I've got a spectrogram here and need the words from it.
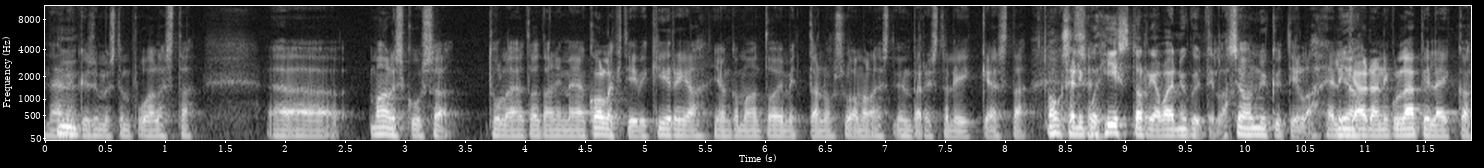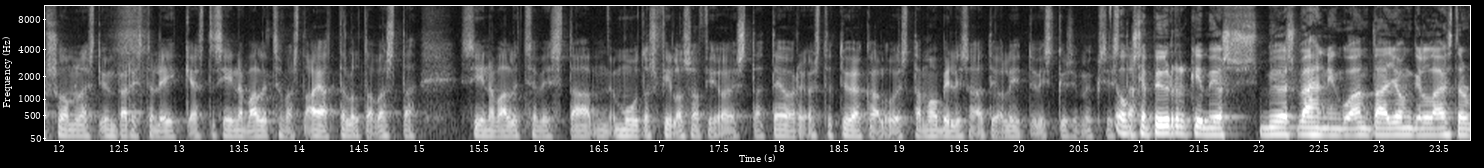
näiden hmm. kysymysten puolesta. Öö, maaliskuussa tulee tota, niin meidän kollektiivikirja, jonka mä oon toimittanut suomalaisesta ympäristöliikkeestä. Onko se, se niin kuin historia vai nykytila? Se on nykytila, eli Joo. käydään niin kuin läpileikkaus suomalaisesta ympäristöliikkeestä, siinä vallitsevasta ajattelutavasta, siinä vallitsevista muutosfilosofioista, teorioista, työkaluista, mobilisaatioon liittyvistä kysymyksistä. Onko se pyrkimys myös vähän niin kuin antaa jonkinlaista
